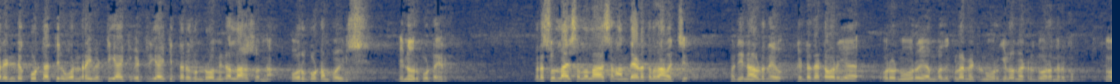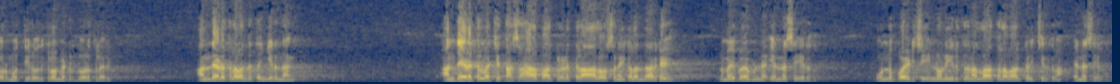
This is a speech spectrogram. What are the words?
ரெண்டு கூட்டத்தில் ஒன்றை வெற்றியாக்கி வெற்றியாக்கி தருகின்றோம் என்று அல்லாஹ் சொன்னான். ஒரு கூட்டம் போயிடுச்சு. இன்னொரு கூட்டம் இருக்கு. ரசூல்லாய் சொல்லலாசன் அந்த இடத்துல தான் வச்சு. மதியனாவிலிருந்து கிட்டத்தட்ட ஒரு ஒரு நூறு எண்பது கிலோமீட்டர் நூறு கிலோமீட்டர் தூரம் இருக்கும். நூறு நூற்றி இருபது கிலோமீட்டர் தூரத்தில் இருக்கு. அந்த இடத்துல வந்து தங்கியிருந்தாங்க. அந்த இடத்துல வச்சு தான் சஹாபாக்கள் இடத்துல ஆலோசனை கலந்தார்கள். நம்ம இப்போ என்ன செய்யறது? ஒன்று போயிடுச்சு இன்னொன்று இருக்குதுன்னு அல்லா தலா வாக்களிச்சிருக்கிறான். என்ன செய்யலாம்?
